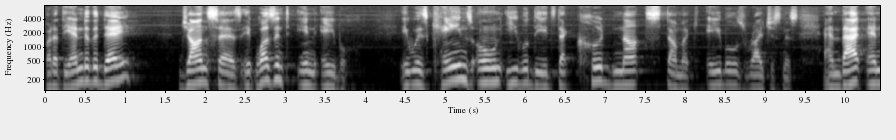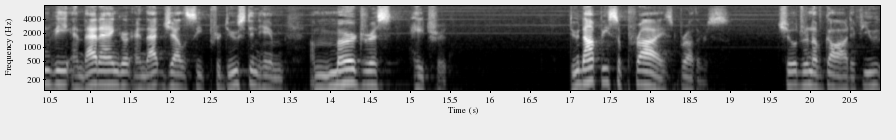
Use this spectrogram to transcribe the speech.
But at the end of the day, John says it wasn't in Abel. It was Cain's own evil deeds that could not stomach Abel's righteousness. And that envy and that anger and that jealousy produced in him a murderous hatred. Do not be surprised, brothers, children of God, if you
